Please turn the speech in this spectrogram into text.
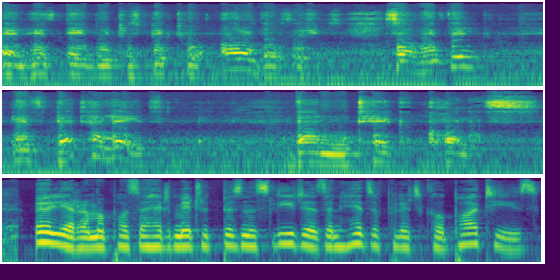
and he's able to speak to all those issues. So we think it's better late than take corners. Earlier, Ramaphosa had met with business leaders and heads of political parties.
